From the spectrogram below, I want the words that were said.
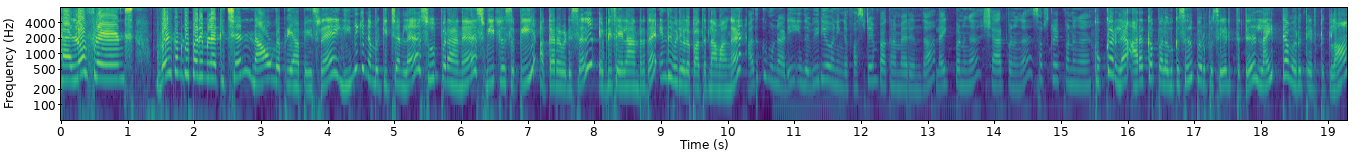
Hello friends welcome to Parimala kitchen நான் உங்கள் பிரியா பேசுகிறேன் இன்றைக்கி நம்ம கிச்சனில் சூப்பரான ஸ்வீட் ரெசிபி அக்கார வடிசல் எப்படி செய்யலான்றதை இந்த வீடியோவில் பார்த்துடலாம் வாங்க. அதுக்கு முன்னாடி இந்த வீடியோவை நீங்கள் ஃபஸ்ட் டைம் பார்க்குற மாதிரி இருந்தால் லைக் பண்ணுங்கள் ஷேர் பண்ணுங்கள் சப்ஸ்கிரைப் பண்ணுங்கள் குக்கரில் அரை கப் அளவுக்கு சிறுபருப்பு சேர்த்துட்டு லைட்டாக வறுத்து எடுத்துக்கலாம்.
